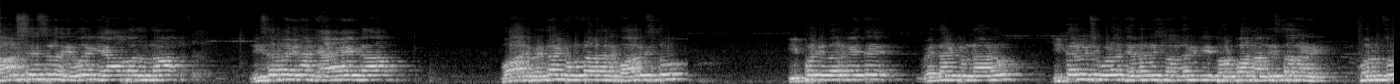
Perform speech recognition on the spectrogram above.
కాన్స్టిట్యూన్సీలో ఎవరికి ఏ ఆపద ఉన్నా నిజమైన న్యాయంగా వారు వెన్నట్టు ఉండాలని భావిస్తూ ఇప్పటి వరకైతే వెన్నట్టు ఉన్నాడు. ఇక్కడి నుంచి కూడా జర్నలిస్టులు అందరికీ తోడ్పాటు అందిస్తానని కోరుతూ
